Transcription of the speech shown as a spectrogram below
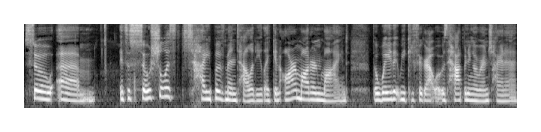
So um, it's a socialist type of mentality. Like in our modern mind, the way that we could figure out what was happening over in China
